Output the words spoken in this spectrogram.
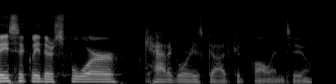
basically there's four categories God could fall into.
